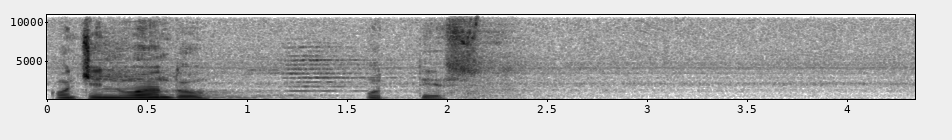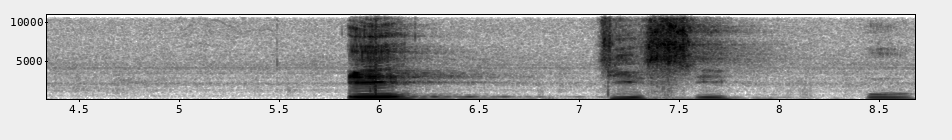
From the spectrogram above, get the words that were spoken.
continuando o texto. E disse o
